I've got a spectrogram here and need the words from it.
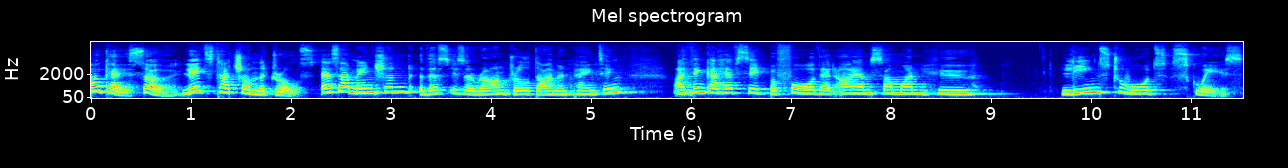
Okay, so let's touch on the drills. As I mentioned, this is a round drill diamond painting. I think I have said before that I am someone who leans towards squares.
